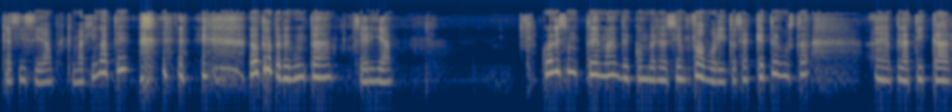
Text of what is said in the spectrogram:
que así sea porque imagínate la otra pregunta sería ¿Cuál es un tema de conversación favorito? O sea, ¿qué te gusta eh, platicar?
